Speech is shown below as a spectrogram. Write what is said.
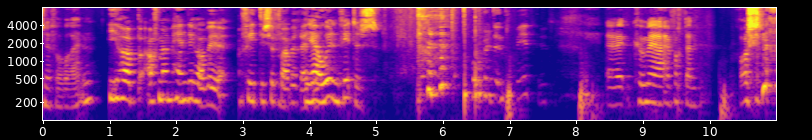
schnell vorbereiten? Ich hab auf meinem Handy habe ich Fetische vorbereitet. Ja, hol einen Fetisch. hol den Fetisch. Äh, können wir ja einfach dann rausschneiden.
